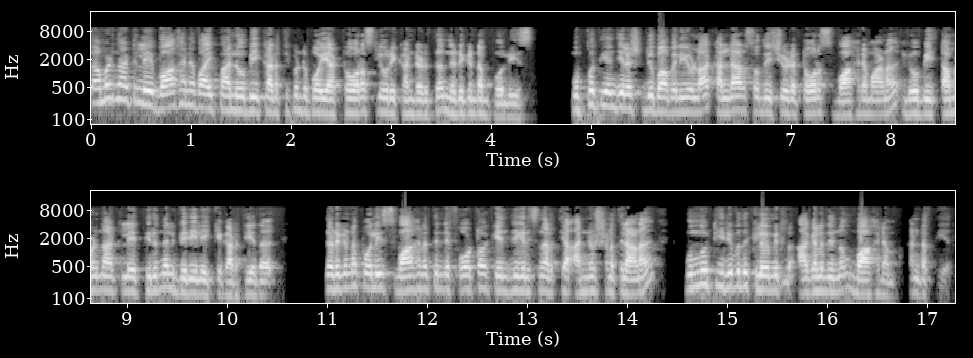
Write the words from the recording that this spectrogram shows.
തമിഴ്നാട്ടിലെ വാഹന വായ്പാ ലോബി കടത്തിക്കൊണ്ടുപോയ ടോറസ് ലോറി കണ്ടെടുത്ത് നെടുങ്കണ്ടം പോലീസ്. മുപ്പത്തിയഞ്ച് ലക്ഷം രൂപ വിലയുള്ള കല്ലാർ സ്വദേശിയുടെ ടോറസ് വാഹനമാണ് ലോബി തമിഴ്നാട്ടിലെ തിരുനെൽവേലിയിലേക്ക് കടത്തിയത്. നെടുങ്കണ്ടം പോലീസ് വാഹനത്തിന്റെ ഫോട്ടോ കേന്ദ്രീകരിച്ച് നടത്തിയ അന്വേഷണത്തിലാണ് മുന്നൂറ്റി കിലോമീറ്റർ അകലെ നിന്നും വാഹനം കണ്ടെത്തിയത്.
